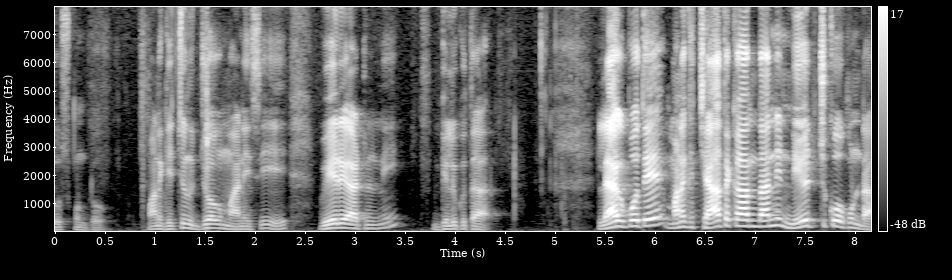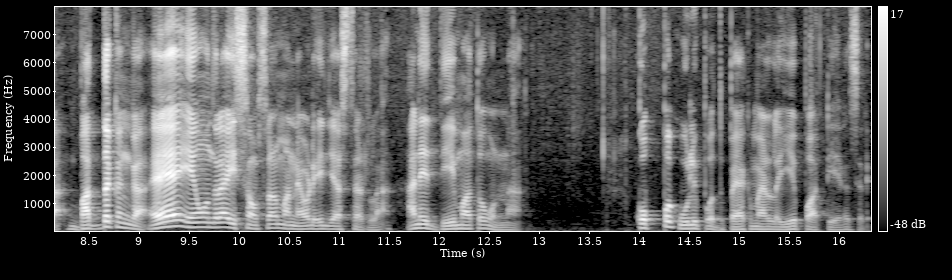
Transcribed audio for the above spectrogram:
చూసుకుంటూ మనకిచ్చిన ఉద్యోగం మానేసి వేరే వాటిని గెలుకుతా లేకపోతే మనకి చేతకాంతాన్ని నేర్చుకోకుండా బద్ధకంగా ఏ ఏముందిరా ఈ సంవత్సరాలు మన ఎవడు ఏం చేస్తాడలా అనే ధీమాతో ఉన్నా. గొప్ప కూలిపోద్ది పేకమేళలో ఏ పార్టీ అయినా సరే.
